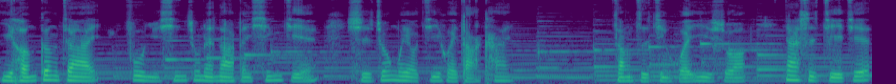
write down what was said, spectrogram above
以恒更在妇女心中的那份心结，始终没有机会打开。张子静回忆说：“那是姐姐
